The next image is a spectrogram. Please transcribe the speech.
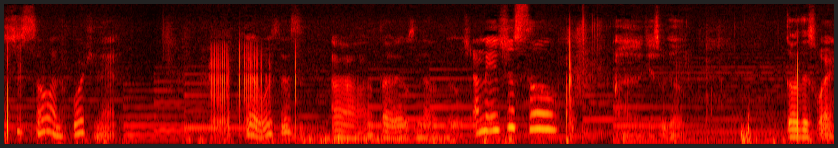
it's just so unfortunate. Yeah, what's this? Uh, I thought it was another village. I mean, it's just so. Uh, I guess we go go this way.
